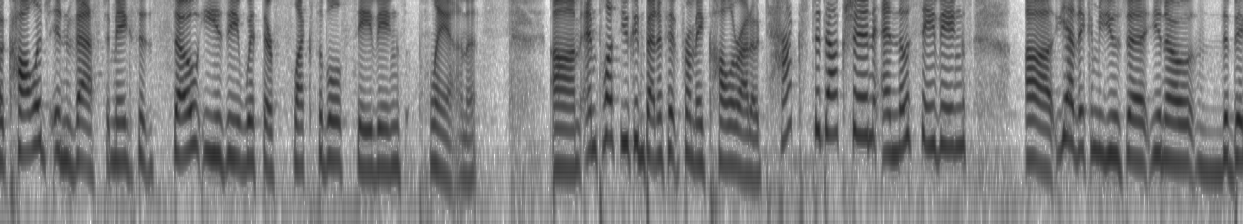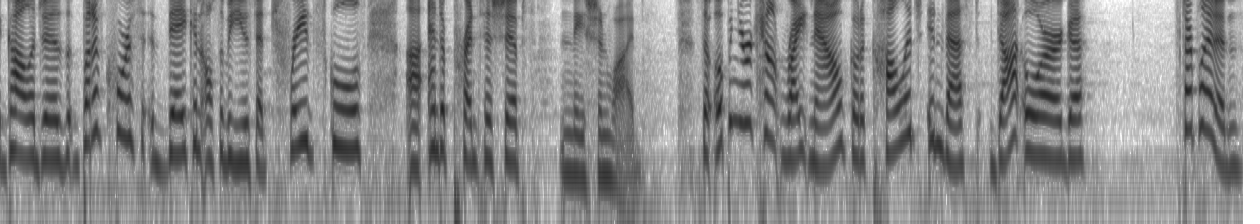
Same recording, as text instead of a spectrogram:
But College Invest makes it so easy with their flexible savings plan. Um, and plus, you can benefit from a Colorado tax deduction, and those savings. Uh, yeah, they can be used at you know the big colleges, but of course they can also be used at trade schools uh, and apprenticeships nationwide. So open your account right now. Go to collegeinvest.org. Start planning.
